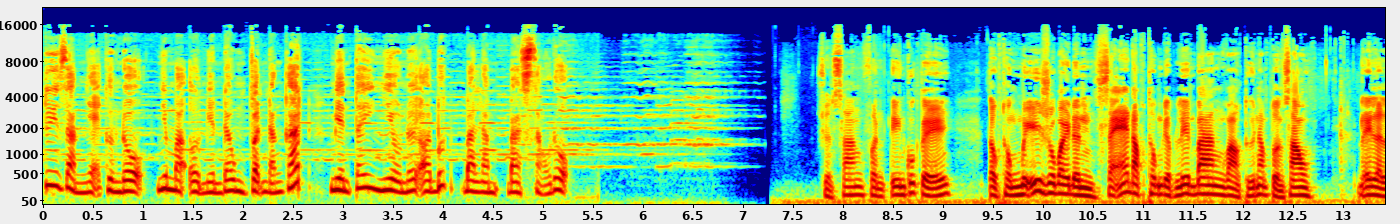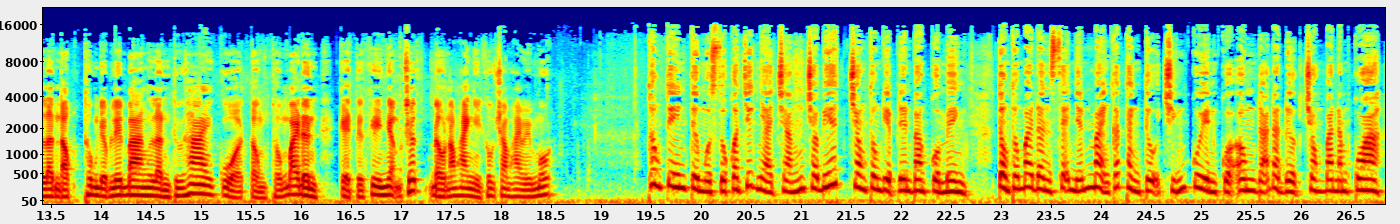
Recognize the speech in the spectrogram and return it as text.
tuy giảm nhẹ cường độ nhưng mà ở miền Đông vẫn nắng gắt, miền Tây nhiều nơi oi bức 35-36 độ. Chuyển sang phần tin quốc tế, Tổng thống Mỹ Joe Biden sẽ đọc thông điệp liên bang vào thứ năm tuần sau. Đây là lần đọc thông điệp liên bang lần thứ hai của Tổng thống Biden kể từ khi nhậm chức đầu năm 2021. Thông tin từ một số quan chức Nhà Trắng cho biết trong thông điệp liên bang của mình, Tổng thống Biden sẽ nhấn mạnh các thành tựu chính quyền của ông đã đạt được trong 3 năm qua,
